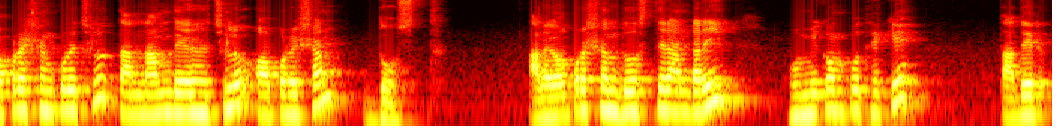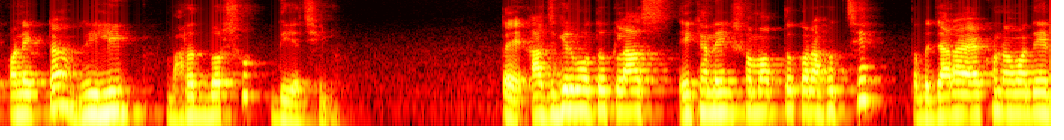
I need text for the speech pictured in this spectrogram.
অপারেশন করেছিল, তার নাম দেওয়া হয়েছিল অপারেশন দোস্ত। আর এই অপারেশন দোস্তের আন্ডারেই ভূমিকম্প থেকে তাদের অনেকটা রিলিফ ভারতবর্ষ দিয়েছিল। তাই আজকের মতো ক্লাস এখানেই সমাপ্ত করা হচ্ছে। তবে যারা এখন আমাদের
